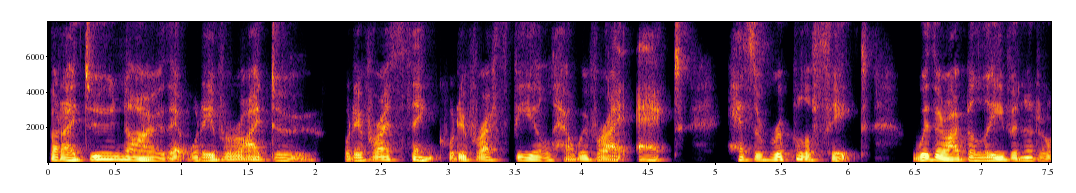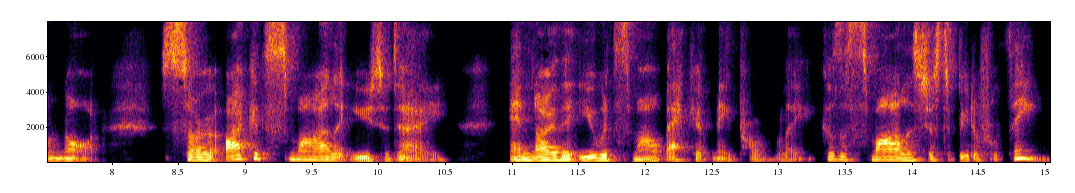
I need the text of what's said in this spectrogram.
But I do know that whatever I do, whatever I think, whatever I feel, however I act, has a ripple effect, whether I believe in it or not. So I could smile at you today and know that you would smile back at me probably because a smile is just a beautiful thing.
